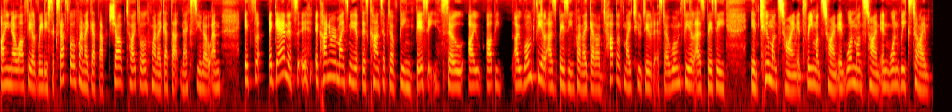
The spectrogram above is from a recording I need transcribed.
I know I'll feel really successful when I get that job title, when I get that next, you know. And it's again, it's it, it kind of reminds me of this concept of being busy. So I I'll be I won't feel as busy when I get on top of my to do list. I won't feel as busy in two months' time, in three months' time, in one month's time, in one week's time.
